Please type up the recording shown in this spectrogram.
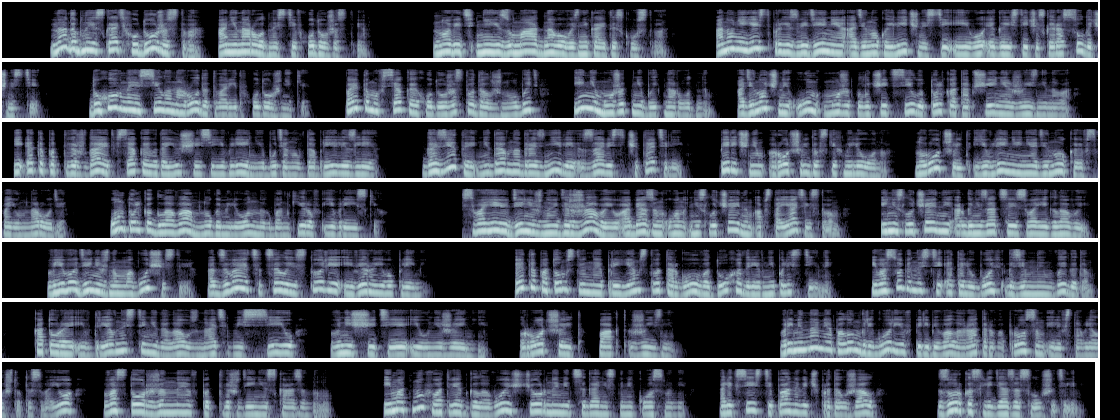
Надобно искать художество, а не народности в художестве. Но ведь не из ума одного возникает искусство – оно не есть произведение одинокой личности и его эгоистической рассудочности. Духовная сила народа творит в художнике, поэтому всякое художество должно быть и не может не быть народным. Одиночный ум может получить силу только от общения жизненного, и это подтверждает всякое выдающееся явление, будь оно в добре или зле. Газеты недавно дразнили зависть читателей перечнем ротшильдовских миллионов. Но Ротшильд – явление не одинокое в своем народе. Он только глава многомиллионных банкиров еврейских. Своею денежную державою обязан он не случайным обстоятельствам и не случайной организации своей головы. В его денежном могуществе отзывается целая история и вера его племени. Это потомственное преемство торгового духа Древней Палестины, и в особенности это любовь к земным выгодам – которая и в древности не дала узнать Мессию в нищете и унижении. Ротшильд – факт жизненный. Временами Аполлон Григорьев перебивал оратора вопросом или вставлял что-то свое, восторженное в подтверждение сказанному. И, мотнув в ответ головой с черными цыганистыми космами, Алексей Степанович продолжал, зорко следя за слушателями.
